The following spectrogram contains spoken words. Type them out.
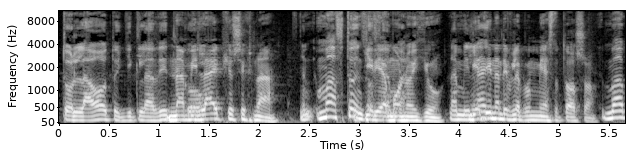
το λαό, τον κυκλαδίτικο. Να μιλάει πιο συχνά. Μα αυτό Η είναι το κυρία θέμα. Μονογιού. Να μιλάει... Γιατί να τη βλέπουμε μία στο τόσο; Μα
